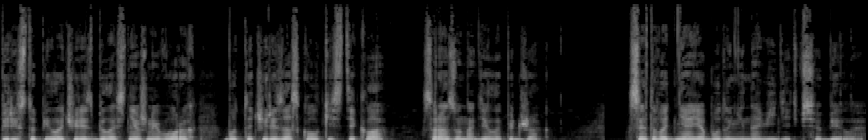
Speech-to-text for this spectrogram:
Переступила через белоснежный ворох, будто через осколки стекла. Сразу надела пиджак. С этого дня я буду ненавидеть все белое.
